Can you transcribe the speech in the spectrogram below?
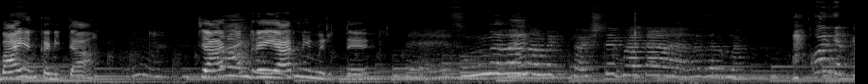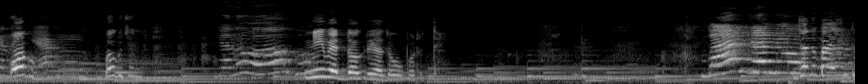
ಬಾಯ್ ಅನ್ಕೊಂಡಿದ್ದ ಜಾನು ಅಂದ್ರೆ ಯಾರು ನಿಮಿರುತ್ತೆ ಹೋಗು ಹೋಗು ಜನ ನೀವೆದ್ದೋಗ್ರಿ ಅದು ಬರುತ್ತೆ ಜನ ಬಾಯ್ ಅಂತ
